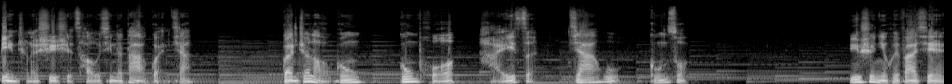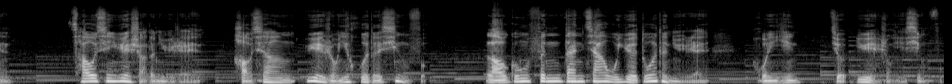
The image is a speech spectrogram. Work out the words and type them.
变成了事事操心的大管家，管着老公、公婆、孩子、家务、工作。于是你会发现，操心越少的女人，好像越容易获得幸福；老公分担家务越多的女人，婚姻就越容易幸福。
